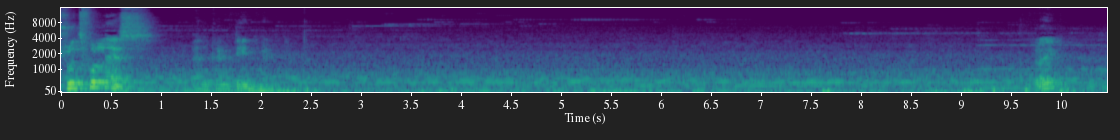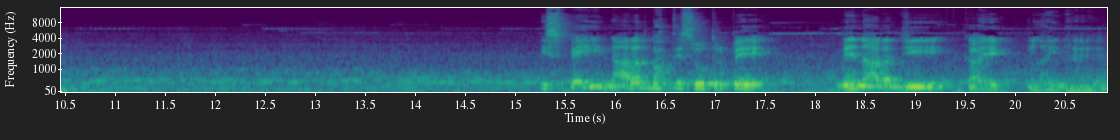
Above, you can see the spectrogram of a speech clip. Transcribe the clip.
truthfulness and containment. Right इस पे ही नारद भक्ति सूत्र पे में नारद जी का एक लाइन है।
